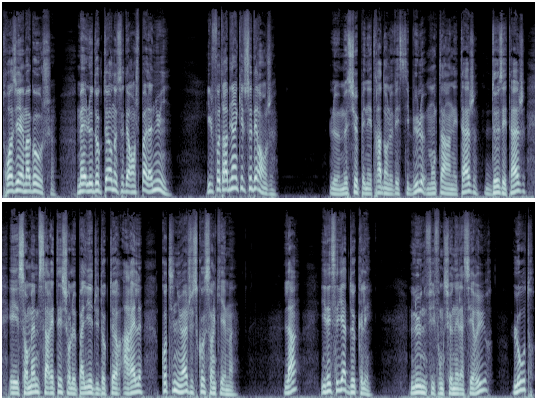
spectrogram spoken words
Troisième à gauche. Mais le docteur ne se dérange pas la nuit. Il faudra bien qu'il se dérange. Le monsieur pénétra dans le vestibule, monta un étage, deux étages, et sans même s'arrêter sur le palier du docteur Harel, continua jusqu'au cinquième. Là, il essaya deux clés. L'une fit fonctionner la serrure, l'autre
